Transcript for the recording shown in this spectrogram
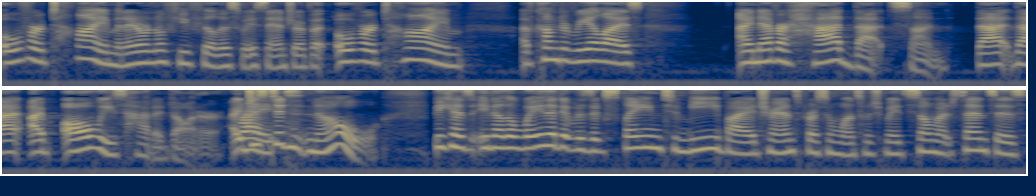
over time, and I don't know if you feel this way, Sandra, but over time, I've come to realize I never had that son. That that I've always had a daughter. I just didn't know because you know the way that it was explained to me by a trans person once, which made so much sense, is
